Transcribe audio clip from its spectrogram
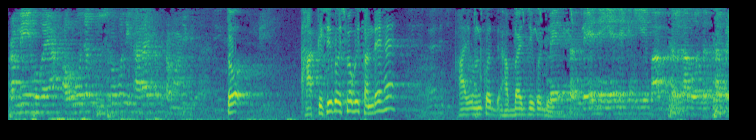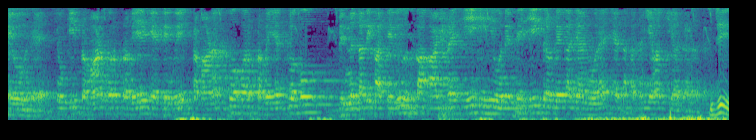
प्रमेय हो गया और वो जब दूसरों को दिखा रहा है तब प्रमाण हो गया। तो हाँ किसी को इसमें कोई संदेह है? हाँ जी उनको हब्बैत जी को इसमें संदेह नहीं है लेकिन ये वाक्छल का बहुत अच्छा प्रयोग है क्योंकि प्रमाण और प्रमेय कहते हुए प्रमाणत्व और प्रमेयत्व को भिन्नता दिखाते हुए उसका आश्रय एक ही होने से एक द्रव्य का ज्ञान हो रहा है ऐसा कथन यहाँ किया जा रहा है। जी।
